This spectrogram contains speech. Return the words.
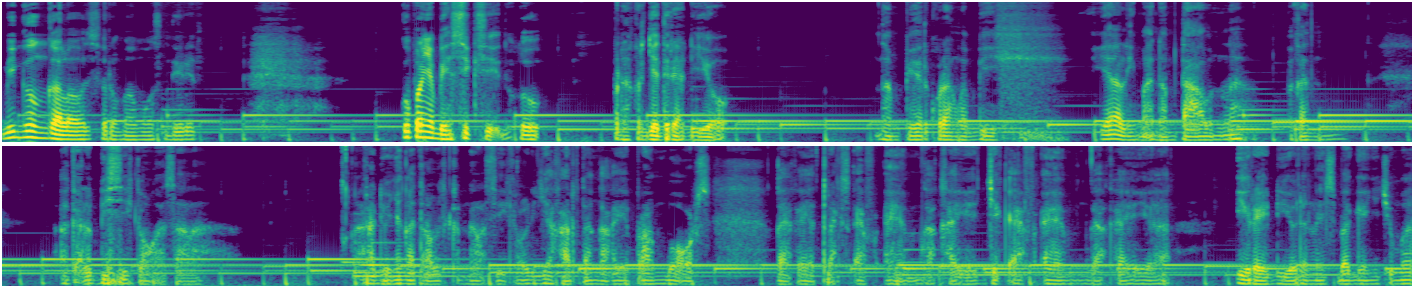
bingung kalau suruh ngomong sendiri. Gue punya basic sih dulu pernah kerja di radio. Hampir kurang lebih ya 5-6 tahun lah. Bahkan agak lebih sih kalau nggak salah. Radionya nggak terlalu terkenal sih. Kalau di Jakarta nggak kayak Prambors nggak kayak Trax FM nggak kayak Jack FM nggak kayak e-radio dan lain sebagainya. Cuma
